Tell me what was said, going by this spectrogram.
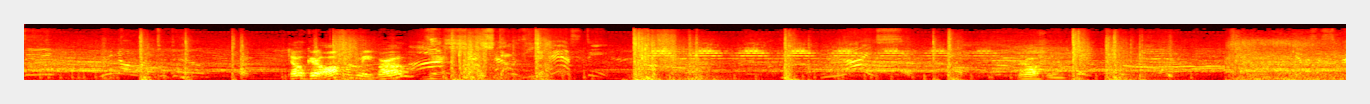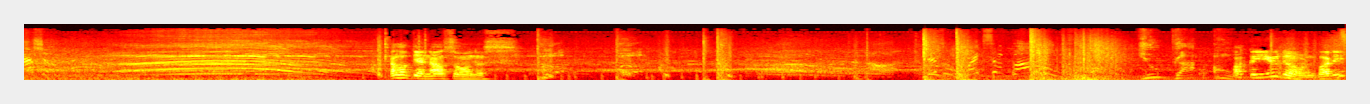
See, you know what to do. Yo, get off of me, bro. Get off of me. Give us a special. I love the announcer on this. This will break some bones. You got on. Fuck are you doing, buddy?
